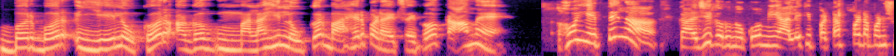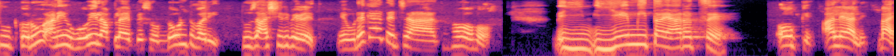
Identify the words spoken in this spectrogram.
बर बर ये लवकर. अगं मलाही लवकर बाहेर पडायचंय ग. काम आहे. हो येते ना. काळजी करू नको. मी आले की पटापट आपण शूट करू आणि होईल आपला एपिसोड डोंट वरी तू जाशील वेळेत एवढे काय त्याच्यात? हो हो. य- मी तयारच आहे. ओके आले आले. बाय.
